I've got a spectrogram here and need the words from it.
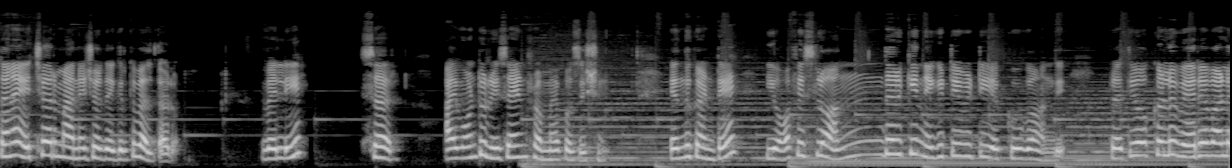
తన హెచ్ఆర్ మేనేజర్ దగ్గరికి వెళ్తాడు. వెళ్ళి sir I want to resign from my position ఎందుకంటే ఈ ఆఫీస్లో అందరికీ నెగిటివిటీ ఎక్కువగా ఉంది. ప్రతి ఒక్కళ్ళు వేరే వాళ్ళ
